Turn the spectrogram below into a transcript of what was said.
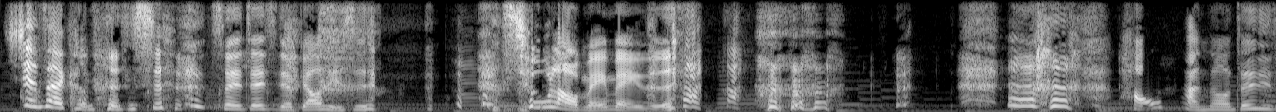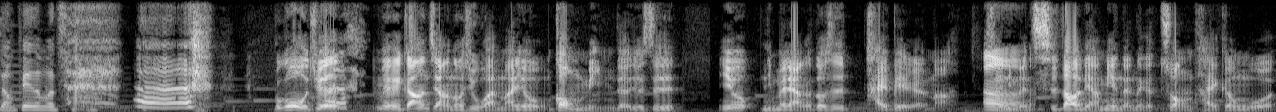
现在可能是，所以这一集的标题是 初老美美的。好惨哦！这一集怎么变那么惨？不过我觉得美美刚刚讲的东西我还蛮有共鸣的，就是。因为你们两个都是台北人嘛，所以你们吃到凉面的那个状态，跟我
